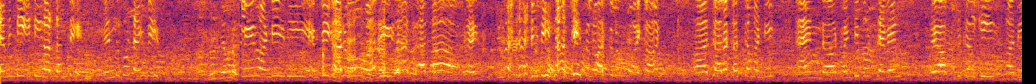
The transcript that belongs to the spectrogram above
సెవెంటీ ఎయిటీ ఇయర్స్ అంతే. ఎందుకు టైం వేస్ట్ లేదు అండి ఇది ఎంపీ గారు అది నా- నా- ఇది నా చేతిలో అసలు ఐ కాంట్ చాలా కష్టం అండి. అండ్ ట్వంటీ ఫోర్ సెవెన్ అక్షితల్కి అది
